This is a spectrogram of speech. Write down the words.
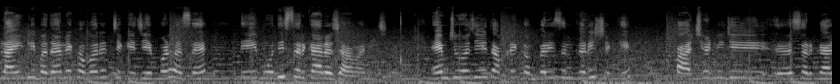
બ્લાઇન્ડલી બધાને ખબર જ છે કે જે પણ હશે તે મોદી સરકાર જ આવવાની છે. એમ જોવા જઈએ તો આપણે કમ્પેરિઝન કરી શકીએ. પાછળની જે સરકાર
